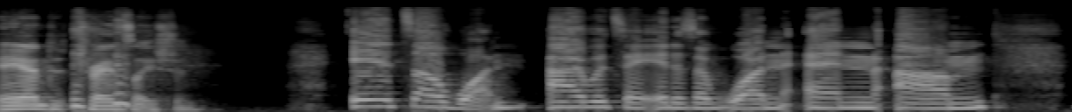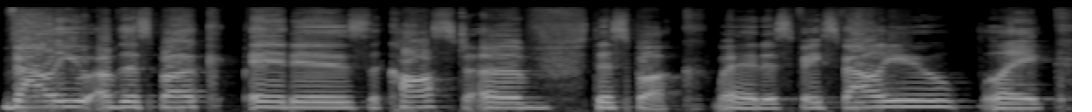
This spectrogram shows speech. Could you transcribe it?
and translation. It's a one. I would say it is a one. And um, value of this book, it is the cost of this book. It is face value. Like,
